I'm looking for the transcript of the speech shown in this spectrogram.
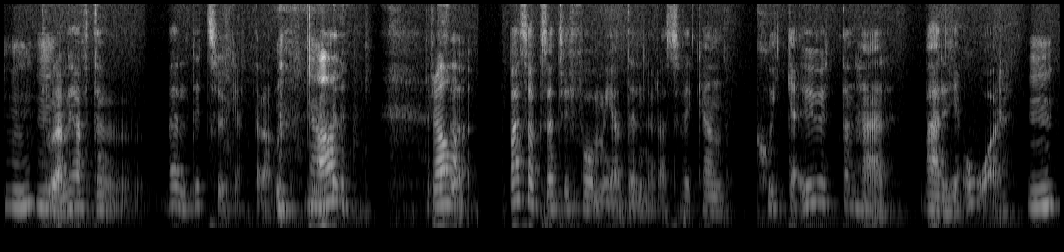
Mm. Tror jag. Vi har haft en väldigt sug efter den. Ja, bra. Så, hoppas också att vi får medel nu då, så vi kan skicka ut den här varje år Mm.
